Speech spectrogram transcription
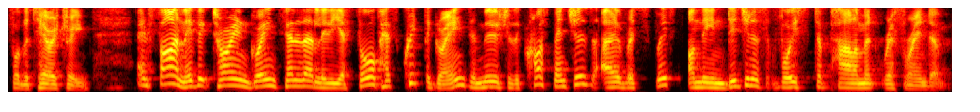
for the territory. And finally, Victorian Green Senator Lydia Thorpe has quit the Greens and moved to the crossbenches over a split on the Indigenous Voice to Parliament referendum.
